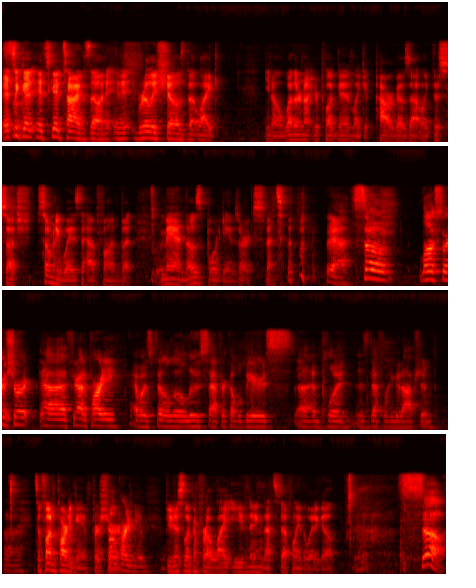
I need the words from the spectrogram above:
It's a good. It's good times though, and it, and it really shows that like, you know, whether or not you're plugged in, like if power goes out, like there's such so many ways to have fun. But man, those board games are expensive. Yeah. So, long story short, uh, if you're at a party, everyone's feeling a little loose after a couple beers, uh, employed is definitely a good option. Uh, it's a fun party game for Fun sure. party game. If you're just looking for a light evening, that's definitely the way to go. So,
